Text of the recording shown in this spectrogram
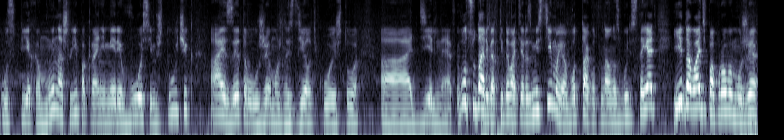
успехом. Мы нашли, по крайней мере, 8 штучек, а из этого уже можно сделать кое-что отдельное. Вот сюда, ребятки, давайте разместим ее. Вот так вот она у нас будет стоять. И давайте попробуем уже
